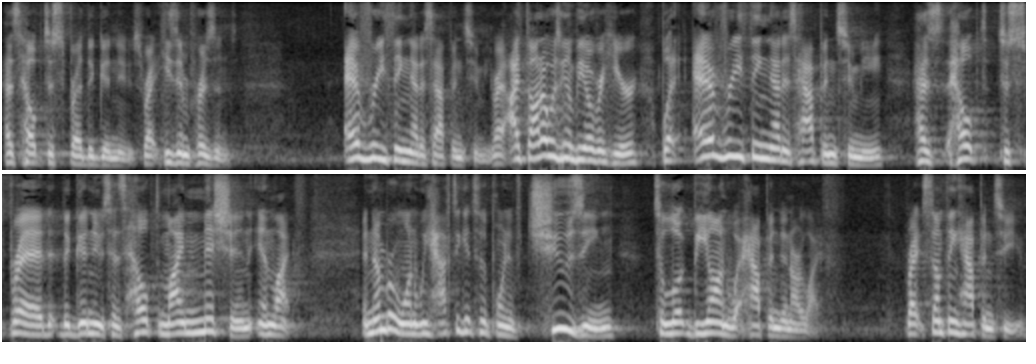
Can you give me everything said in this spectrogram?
has helped to spread the good news, right? He's imprisoned. Everything that has happened to me, right? I thought I was going to be over here, but everything that has happened to me has helped to spread the good news, has helped my mission in life. And number one, we have to get to the point of choosing to look beyond what happened in our life, right? Something happened to you.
